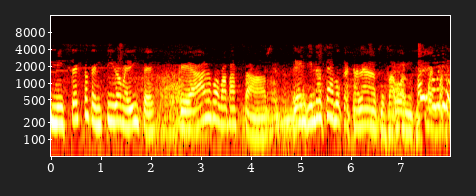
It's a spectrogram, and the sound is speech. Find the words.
Mi sexto sentido me dice que algo va a pasar. Benji, no sea boca salada, por favor. Va, Eh, bueno, momentito,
